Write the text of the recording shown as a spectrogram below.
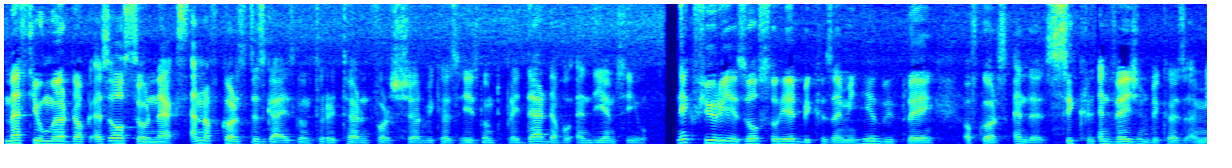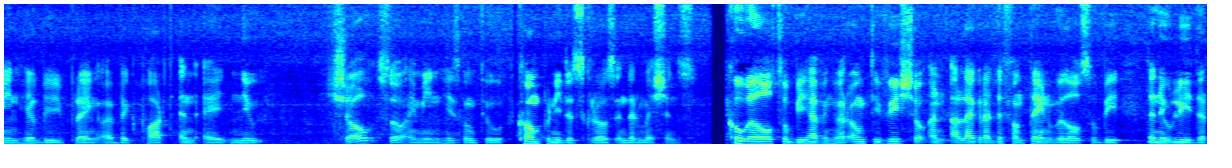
Matthew Murdock is also next, and of course this guy is going to return for sure because he's going to play Daredevil in the MCU. Nick Fury is also here because I mean he'll be playing of course and the Secret Invasion because I mean he'll be playing a big part in a new show so I mean he's going to accompany the Skrulls in their missions. Echo will also be having her own TV show and Allegra de Fontaine will also be the new leader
